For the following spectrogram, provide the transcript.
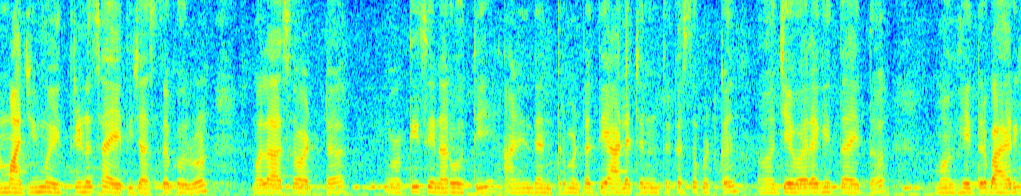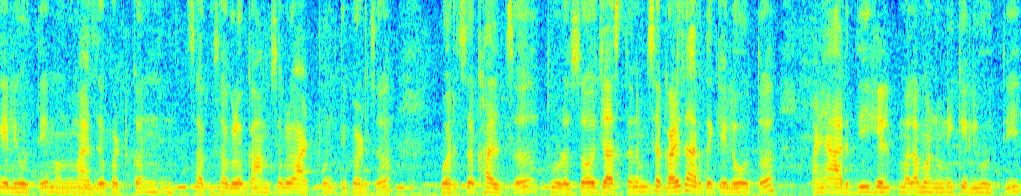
माझी मैत्रीणच आहे ती जास्त करून. मला असं वाटतं तीच येणार होती. आणि नंतर म्हटलं ते आल्याच्यानंतर कसं पटकन जेवायला घेता येतं. मग हे तर बाहेर गेले होते. मग मी माझं पटकन सग सगळं काम सगळं आटपून तिकडचं वरचं खालचं थोडंसं जास्त ना मी सकाळीच अर्धं केलं होतं. आणि अर्धी हेल्प मला म्हणूनही केली होती.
